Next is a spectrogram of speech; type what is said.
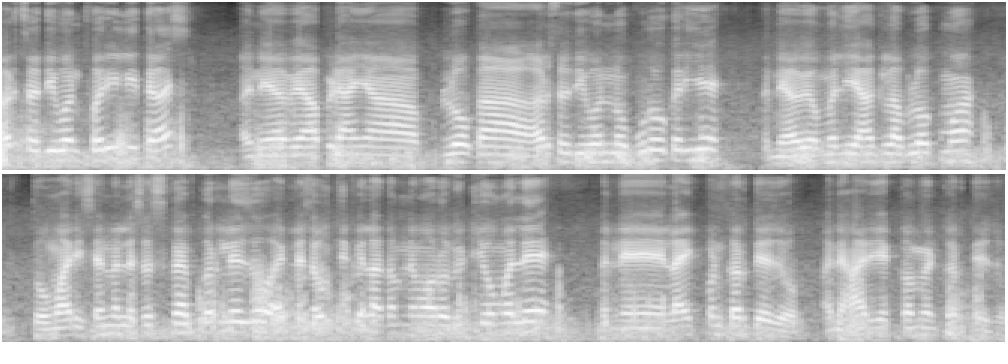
હર્ષદીવન ફરી લીધા છે. અને હવે આપણે અહીંયા બ્લોક આ હર્ષદીવનનો પૂરો કરીએ. અને હવે મળીએ આગલા બ્લોકમાં તો મારી ચેનલને સબસ્ક્રાઇબ કરી લેજો. એટલે સૌથી પહેલાં તમને મારો વીડિયો મળે. અને લાઇક પણ કરી દેજો. અને હારી એક કમેન્ટ કરી દેજો.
